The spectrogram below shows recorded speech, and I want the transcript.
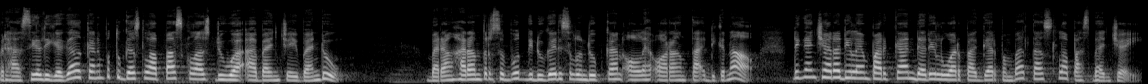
berhasil digagalkan petugas lapas kelas 2 Abancai Bandung. Barang haram tersebut diduga diselundupkan oleh orang tak dikenal dengan cara dilemparkan dari luar pagar pembatas lapas Bancai.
